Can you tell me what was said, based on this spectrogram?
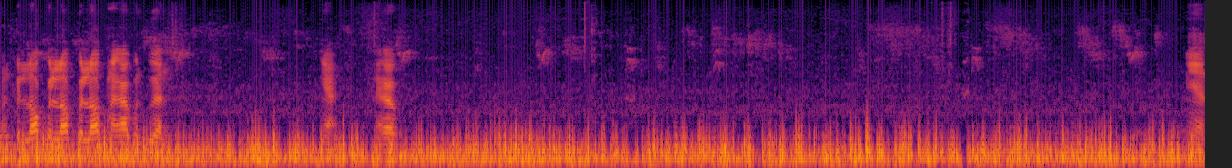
มันเป็นล็อกเป็นล็อกเป็นล็อกนะครับเพื่อนๆเนี่ยนะครับ เ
